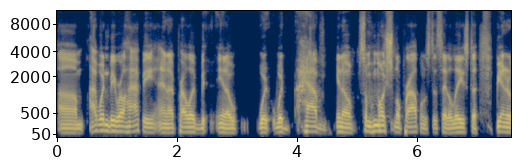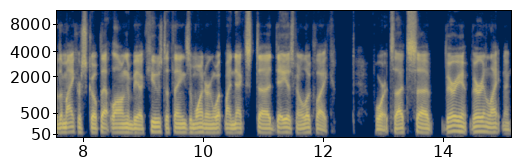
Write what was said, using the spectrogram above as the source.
um, I wouldn't be real happy, and I'd probably, be, you know, would would have you know some emotional problems to say the least to be under the microscope that long and be accused of things and wondering what my next uh, day is going to look like for it. So that's uh, very very enlightening.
